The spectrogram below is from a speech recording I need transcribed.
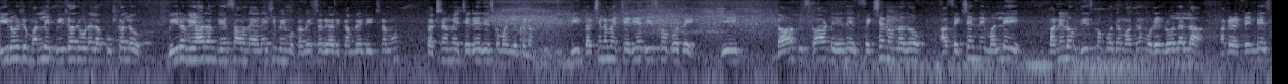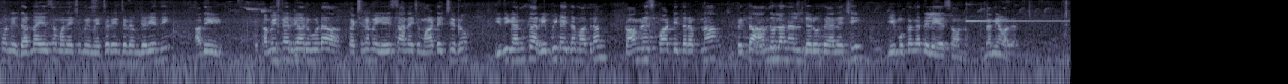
ఈరోజు మళ్ళీ పీజాదిగూడల కుక్కలు వీర విహారం చేస్తూ ఉన్నాయనేసి మేము కమిషనర్ గారికి కంప్లైంట్ ఇచ్చినాము. తక్షణమే చర్య తీసుకోమని చెప్పినాం. ఈ తక్షణమే చర్య తీసుకోకపోతే ఈ డాగ్ స్కాట్ ఏది సెక్షన్ ఉన్నదో ఆ సెక్షన్ని మళ్ళీ పనిలోకి తీసుకోకపోతే మాత్రం రెండు రోజులల్లో అక్కడ టెంట్ వేసుకొని ధర్నా చేస్తామనేసి మేము హెచ్చరించడం జరిగింది. అది కమిషనర్ గారు కూడా తక్షణమే చేస్తా అనేసి మాట ఇచ్చారు. ఇది కనుక రిపీట్ అయితే మాత్రం కాంగ్రెస్ పార్టీ తరఫున పెద్ద ఆందోళనలు జరుగుతాయనేసి ఈ ముఖంగా తెలియజేస్తా ఉన్నాం. ధన్యవాదాలు.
